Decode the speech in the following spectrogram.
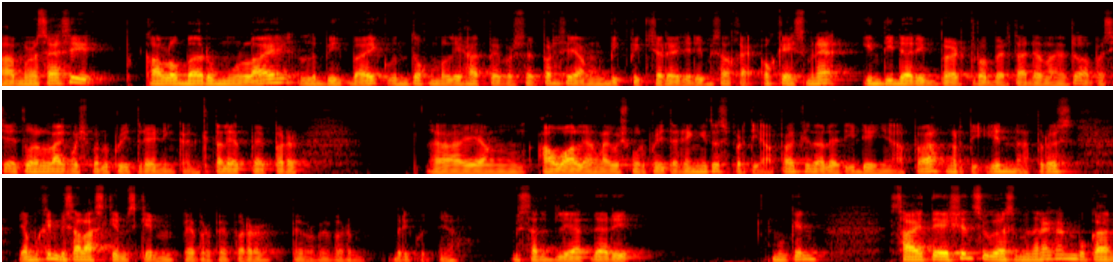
uh, menurut saya sih kalau baru mulai lebih baik untuk melihat papers-papers yang big picture-nya. Jadi misal kayak oke sebenarnya inti dari BERT, Roberta dan lain itu apa sih? Itu language model pre-training kan. Kita lihat paper uh, yang awal yang language model pre-training itu seperti apa, kita lihat idenya apa, ngertiin. Nah, terus ya mungkin bisalah skim-skim paper-paper paper-paper berikutnya. Bisa dilihat dari mungkin citations juga sebenarnya kan bukan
